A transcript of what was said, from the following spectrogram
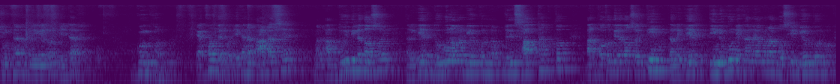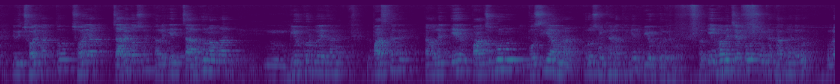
সংখ্যাটা হয়ে গেল এটার গুণফল। এখন দেখো, এখানে আট আছে মানে আর দুই দিলে দশ হয়, তাহলে এর দুগুণ আমরা বিয়োগ করলাম। যদি সাত থাকতো আর কত দিলে দশ হয়? তিন। তাহলে এর তিন গুণ এখানে আমরা বসিয়ে বিয়োগ করব। যদি ছয় থাকতো, ছয় আর চারে দশ হয়, তাহলে এর চার গুণ আমরা বিয়োগ করব এখানে। পাঁচ থাকে, তাহলে এর পাঁচ গুণ বসিয়ে আমরা পুরো সংখ্যাটা থেকে বিয়োগ করে দেবো। তো এইভাবে যে কোনো সংখ্যা থাক না কেন, তোমরা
